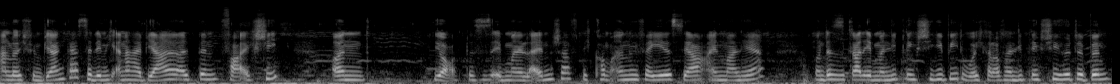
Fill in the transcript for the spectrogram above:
Hallo, ich bin Bianca. Seitdem ich eineinhalb Jahre alt bin, fahre ich Ski. Und ja, das ist eben meine Leidenschaft. Ich komme ungefähr jedes Jahr einmal her. Und das ist gerade eben mein Lieblingsskigebiet, wo ich gerade auf meiner Lieblingsskihütte bin.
